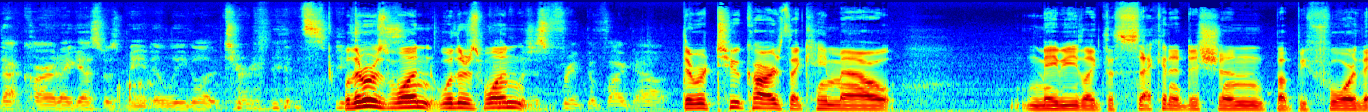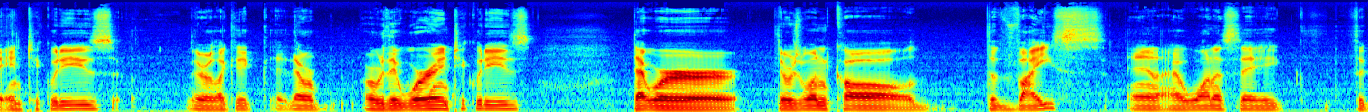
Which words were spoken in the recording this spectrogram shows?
that card I guess was made illegal at tournaments. Well, there was one. Well, there's one. Just freak the fuck out. There were two cards that came out, maybe like the second edition, but before the antiquities. They were like they, they were, or they were antiquities. That were there was one called the Vise, and I want to say the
